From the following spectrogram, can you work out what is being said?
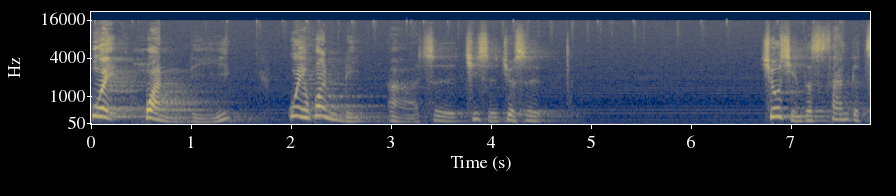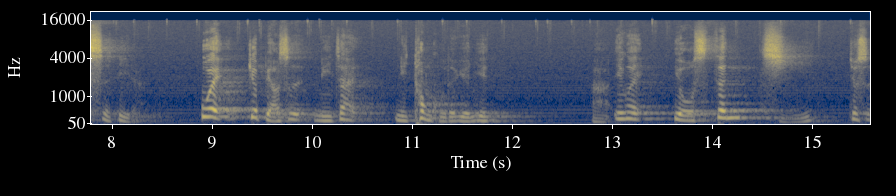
未患离，未患离啊，是其实就是。修行的三个次第了，为就表示你在你痛苦的原因，啊，因为有生集，就是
